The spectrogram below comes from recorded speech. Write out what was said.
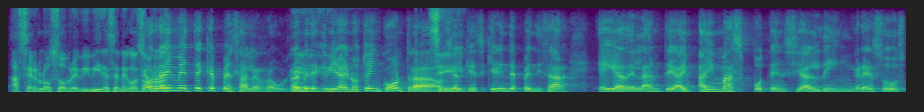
hacerlo sobrevivir ese negocio. Realmente hay que pensarle, Raúl. Realmente, Eh. mira, no estoy en contra. Sí. O sea, el que se quiere independizar, hey, adelante, hay, hay más potencial de ingresos,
